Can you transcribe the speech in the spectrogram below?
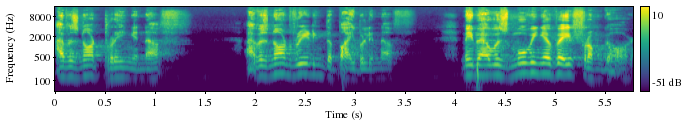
I was not praying enough. I was not reading the Bible enough. Maybe I was moving away from God.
